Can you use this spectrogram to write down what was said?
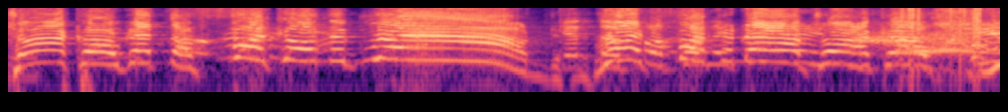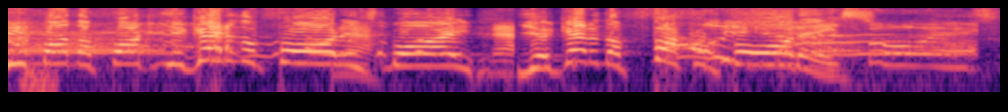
Taco, get the fuck on the ground! Get the right fuck fucking now, Taco! You motherfucker, you get in the 40s, boy! You get in the fucking Oh, yeah, 40s!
